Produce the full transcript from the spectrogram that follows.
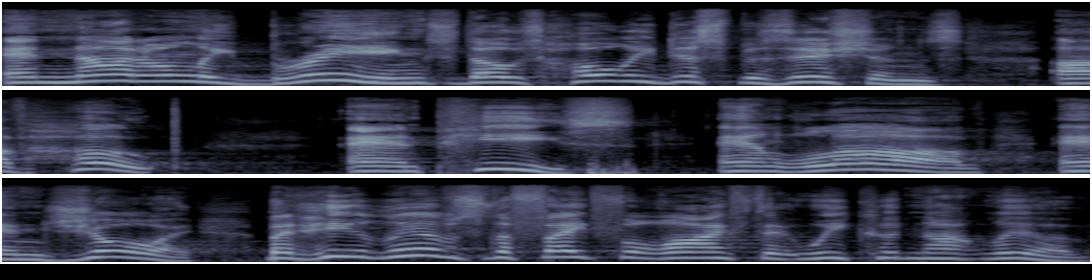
and not only brings those holy dispositions of hope and peace and love and joy, but he lives the faithful life that we could not live.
